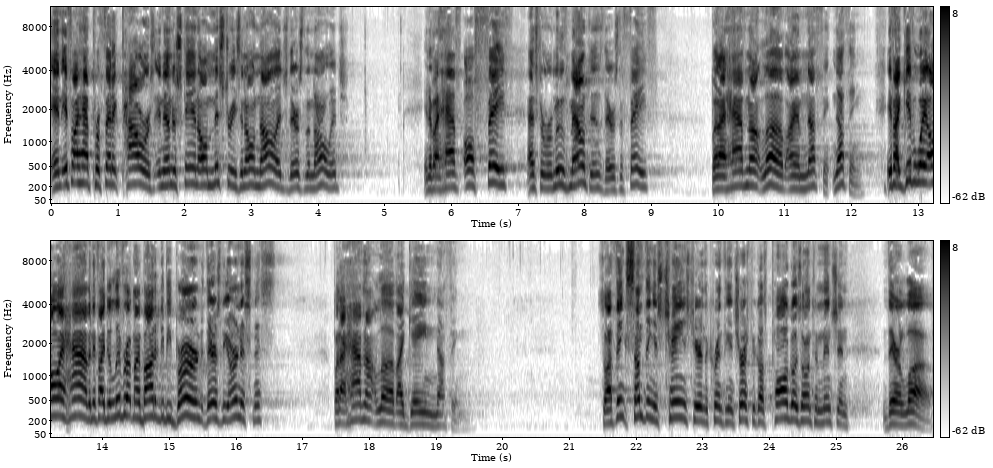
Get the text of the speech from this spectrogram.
And if I have prophetic powers and understand all mysteries and all knowledge, there's the knowledge. And if I have all faith as to remove mountains, there's the faith but I have not love, I am nothing. Nothing. If I give away all I have, and if I deliver up my body to be burned, there's the earnestness. But I have not love, I gain nothing. So I think something has changed here in the Corinthian church because Paul goes on to mention their love.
